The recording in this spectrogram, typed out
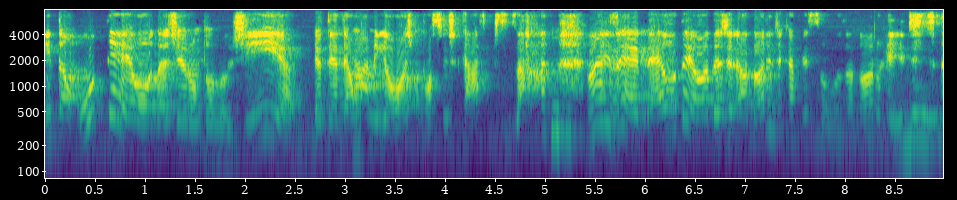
Então, o TO da gerontologia, eu tenho até uma amiga ótima, posso indicar se precisar, mas é, é o TO da adoro indicar pessoas, adoro redes.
